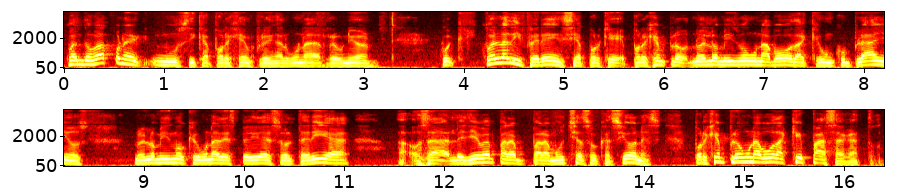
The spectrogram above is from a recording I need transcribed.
cuando va a poner música, por ejemplo, en alguna reunión, ¿cuál es la diferencia? Porque, por ejemplo, no es lo mismo una boda que un cumpleaños, no es lo mismo que una despedida de soltería. Ah, o sea, le llevan para, muchas ocasiones. Por ejemplo, en una boda, ¿qué pasa, gato?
